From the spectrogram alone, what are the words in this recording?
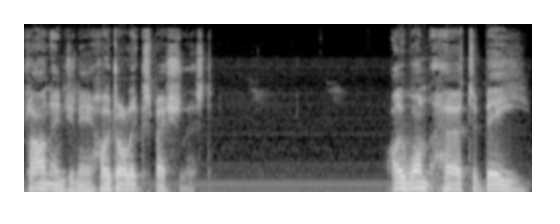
plant engineer, hydraulic specialist. I want her to be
